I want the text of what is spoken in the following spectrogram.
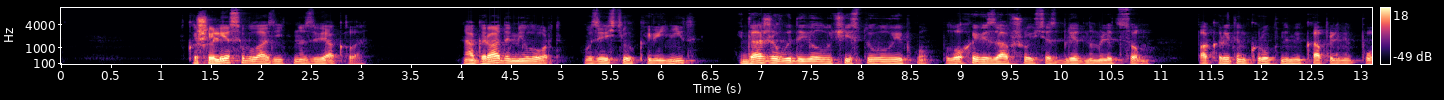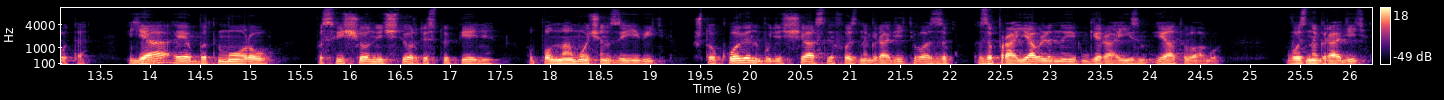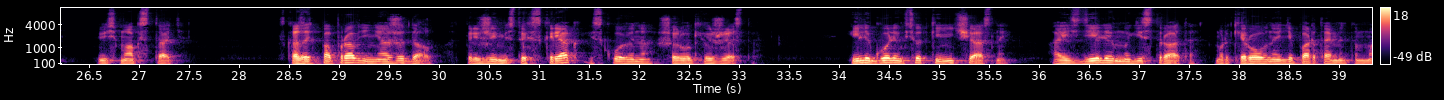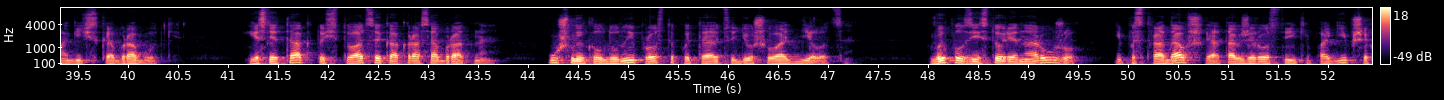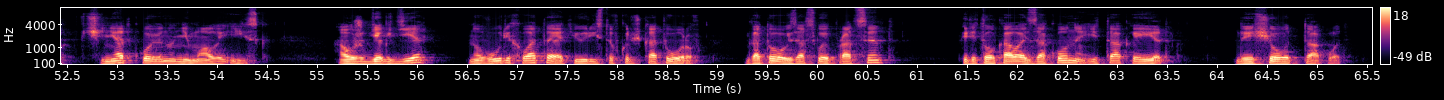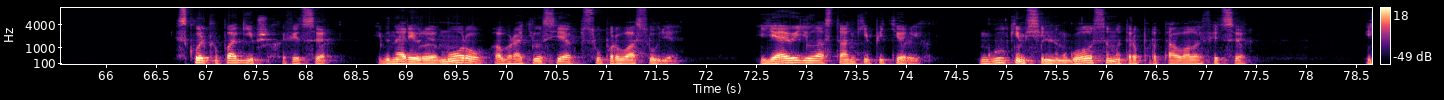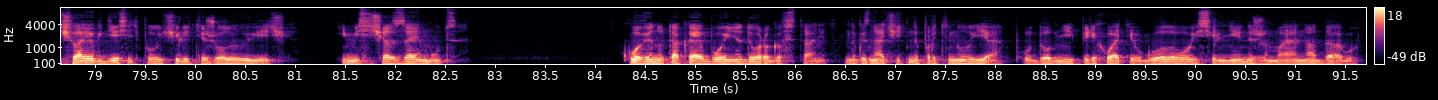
В кошеле соблазнительно звякало. «Награда, милорд!» возвестил Кавенит и даже выдавил лучистую улыбку, плохо вязавшуюся с бледным лицом, покрытым крупными каплями пота. «Я, Эббот Морроу, посвященный четвертой ступени, уполномочен заявить, что Ковен будет счастлив вознаградить вас за, за проявленный героизм и отвагу. Вознаградить весьма кстати. Сказать по правде не ожидал от прижимистых скряг из Ковена широких жестов. Или голем все-таки не частный, а изделие магистрата, маркированное департаментом магической обработки. Если так, то ситуация как раз обратная. Ушлые колдуны просто пытаются дешево отделаться. Выползи история наружу, и пострадавшие, а также родственники погибших вчинят Ковину немалый иск. А уж где-где, но в Уре хватает юристов-крючкотворов, готовых за свой процент перетолковать законы и так, и этак. Да еще вот так вот. Сколько погибших, офицер? Игнорируя Мору, обратился я к псу правосудия. Я видел останки пятерых. Гулким сильным голосом отрапортовал офицер. И человек десять получили тяжелые увечья. Ими сейчас займутся. Ковину такая бойня дорого встанет, многозначительно протянул я, поудобнее перехватив голову и сильнее нажимая на дагу.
